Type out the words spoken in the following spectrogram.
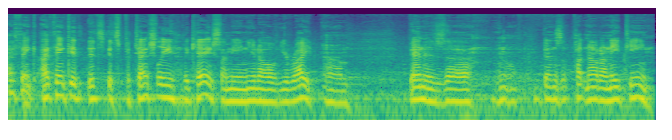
I think I think it, it's it's potentially the case. I mean, you know, you're right. Um, ben is uh, you know Ben's putting out on 18,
